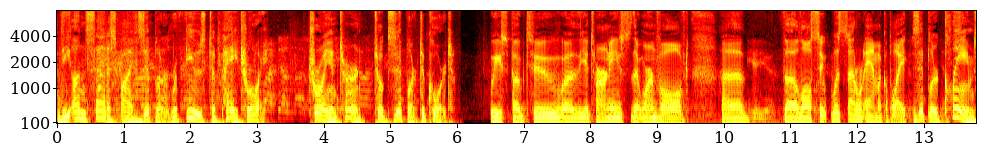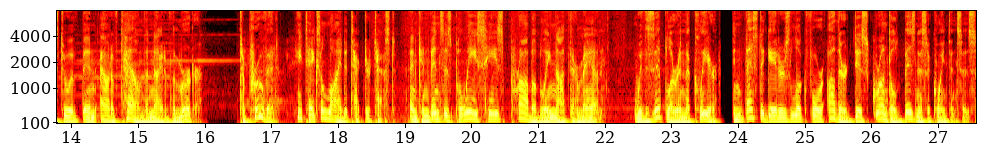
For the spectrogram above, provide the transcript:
The unsatisfied Zippler refused to pay Troy. Troy, in turn, took Zippler to court. We spoke to uh, the attorneys that were involved. Uh, the lawsuit was settled amicably. Zippler claims to have been out of town the night of the murder. To prove it, he takes a lie detector test and convinces police he's probably not their man. With Zippler in the clear, investigators look for other disgruntled business acquaintances.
